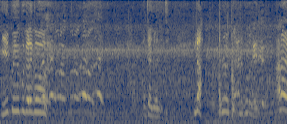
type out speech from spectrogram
தீப்பு ஈப்பு கிடக்கும் அச்சா அச்சா. இந்தா அப்படி வச்சு அனுப்பி இது. அதான்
